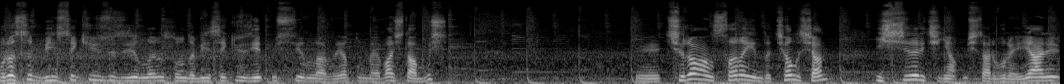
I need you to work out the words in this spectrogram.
Burası 1800 yılların sonunda 1870'li yıllarda yapılmaya başlanmış. Ee, Çırağan Sarayı'nda çalışan işçiler için yapmışlar burayı. Yani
